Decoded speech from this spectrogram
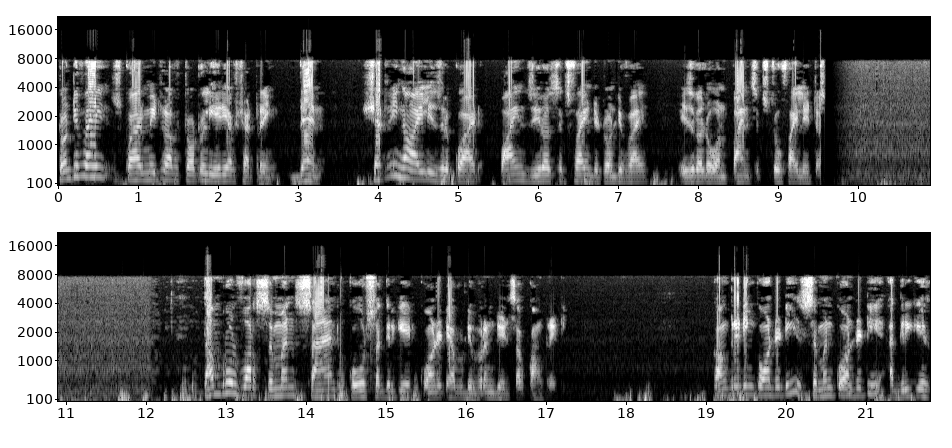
25 square meter of total area of shuttering. Then shuttering oil is required 0.065 into 25 is equal to 1.625 liters. Thumb rule for cement, sand, coarse aggregate quantity of different grades of concreting. Concreting quantity, cement quantity, aggregate,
